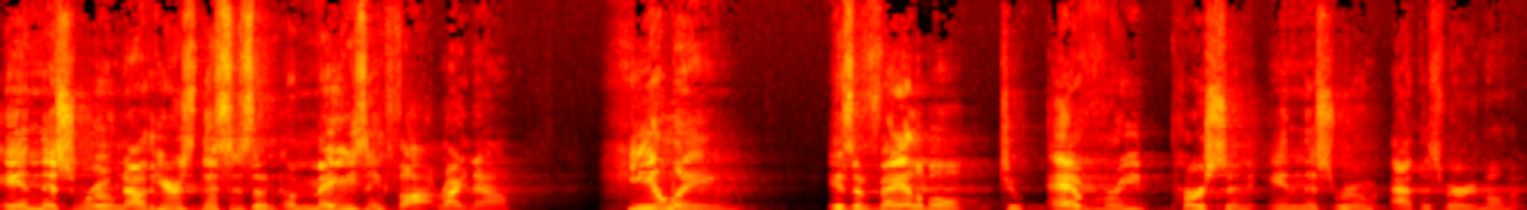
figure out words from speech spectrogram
in this room. Now, here's this is an amazing thought right now. Healing is available to every person in this room at this very moment.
